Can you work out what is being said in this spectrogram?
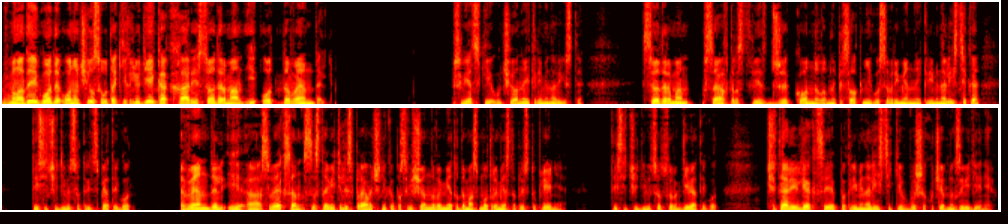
В молодые годы он учился у таких людей, как Харри Содерман и Отто Вендель шведские ученые и криминалисты. Сёдерман в соавторстве с Дж. Коннеллом написал книгу «Современная криминалистика» 1935 год. Вендель и А. Свексон — составители справочника, посвященного методам осмотра места преступления 1949 год. Читали лекции по криминалистике в высших учебных заведениях.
